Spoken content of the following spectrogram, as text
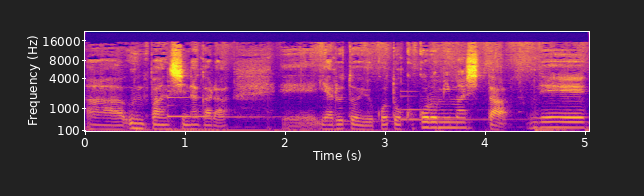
あ運搬しながら、えー、やるということを試みました。で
